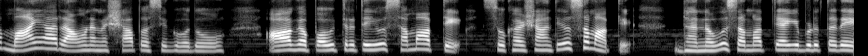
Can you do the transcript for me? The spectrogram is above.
ಮಾಯಾ ರಾವಣನ ಶಾಪ ಸಿಗುವುದು. ಆಗ ಪವಿತ್ರತೆಯು ಸಮಾಪ್ತಿ, ಸುಖ ಶಾಂತಿಯು ಸಮಾಪ್ತಿ, ಧನವು ಸಮಾಪ್ತಿಯಾಗಿ ಬಿಡುತ್ತದೆ.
